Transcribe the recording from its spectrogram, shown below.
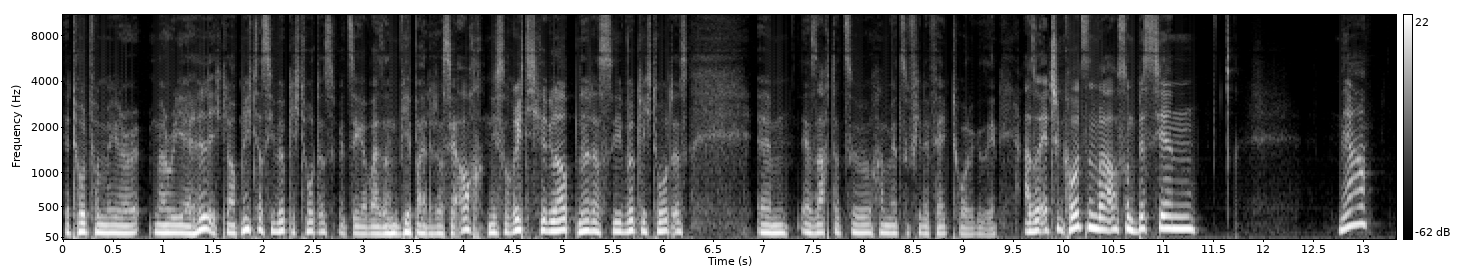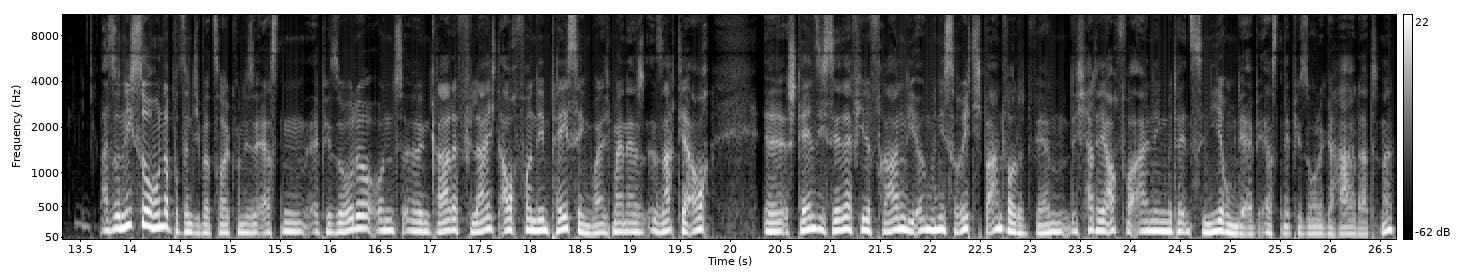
Der Tod von Maria, Maria Hill, ich glaube nicht, dass sie wirklich tot ist. Witzigerweise haben wir beide das ja auch nicht so richtig geglaubt, ne, dass sie wirklich tot ist. Ähm, er sagt dazu, haben wir zu viele Fake-Tode gesehen. Also Agent Coulson war auch so ein bisschen, ja, also nicht so hundertprozentig überzeugt von dieser ersten Episode und äh, gerade vielleicht auch von dem Pacing, weil ich meine, er sagt ja auch, äh, stellen sich sehr, sehr viele Fragen, die irgendwie nicht so richtig beantwortet werden. Ich hatte ja auch vor allen Dingen mit der Inszenierung der ersten Episode gehadert. Ne?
